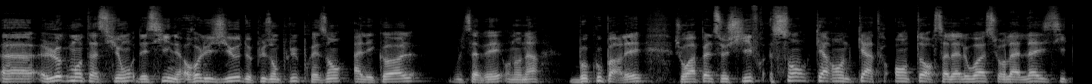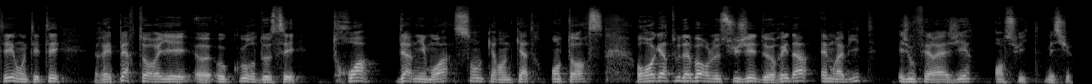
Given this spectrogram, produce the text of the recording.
euh, l'augmentation des signes religieux de plus en plus présents à l'école. Vous le savez, on en a beaucoup parlé. Je vous rappelle ce chiffre, 144 entorses à la loi sur la laïcité ont été répertoriées au cours de ces trois derniers mois, 144 entorses. On regarde tout d'abord le sujet de Reda Emrabit et je vous fais réagir ensuite, messieurs.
